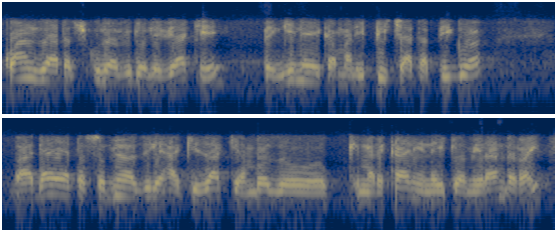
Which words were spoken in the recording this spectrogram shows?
kwanza atachukuliwa vidole vyake, pengine kama ni picha atapigwa baadaye atasomewa zile haki zake ambazo kimarekani inaitwa Miranda rights,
